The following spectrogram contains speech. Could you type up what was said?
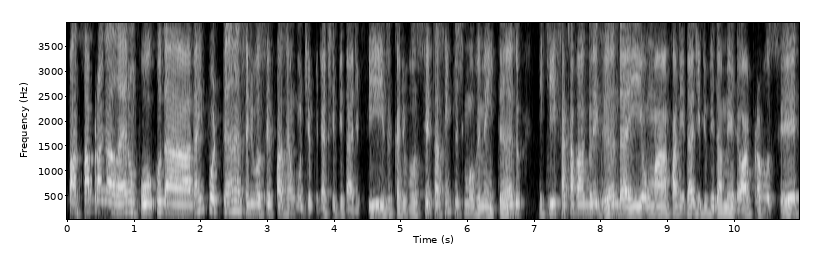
passar para a galera um pouco da, da importância de você fazer algum tipo de atividade física, de você estar sempre se movimentando e que isso acaba agregando aí uma qualidade de vida melhor para você,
